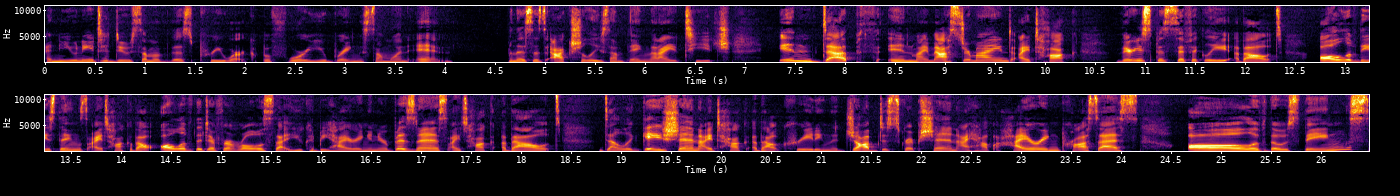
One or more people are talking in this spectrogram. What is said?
and you need to do some of this pre work before you bring someone in. And this is actually something that I teach in depth in my mastermind. I talk very specifically about all of these things. I talk about all of the different roles that you could be hiring in your business. I talk about delegation. I talk about creating the job description. I have a hiring process, all of those things.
